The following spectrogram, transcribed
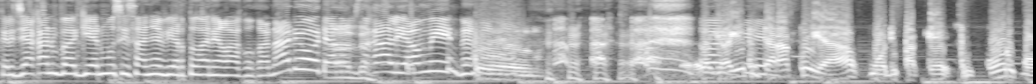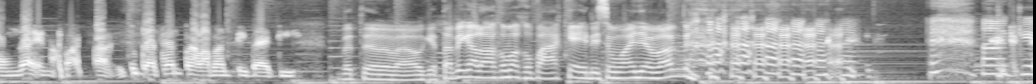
Kerjakan bagianmu sisanya biar Tuhan yang lakukan. Aduh, dalam Aduh. sekali. Amin. Betul. Lagi-lagi Oke. itu caraku ya, mau dipakai syukur, mau enggak ya nggak apa-apa. Itu berdasarkan pengalaman pribadi. betul bang. Oke, tapi kalau aku mau aku pakai ini semuanya bang. Oke,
